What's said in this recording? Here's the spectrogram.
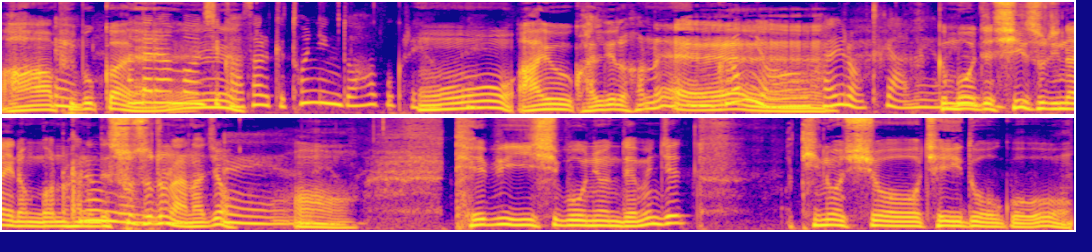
아, 네, 피부과에. 한 달에 한 번씩 가서 이렇게 토닝도 하고 그래요. 네. 오, 아유, 관리를 하네. 음, 그럼요. 관리를 어떻게 안 해요? 그뭐 이제 시술이나 이런 거는 하는데 그럼요. 수술은 안 하죠? 네. 어. 데뷔 25년 되면 이제 디너쇼 제의도 오고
